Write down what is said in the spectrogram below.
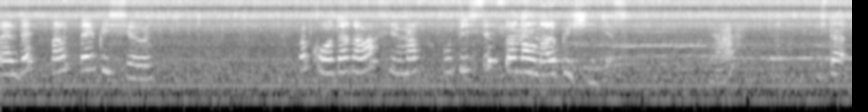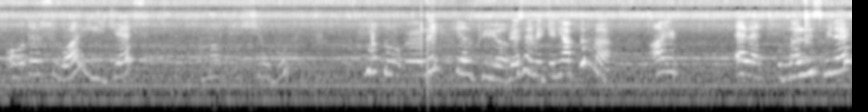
Ben de balıkları pişiriyorum. Bak orada da var. Şimdi bu pişsin sonra onları pişireceğiz. Ya. İşte orada su var yiyeceğiz. Ama pişiyor bu. Öyle yapıyor. Sen yemeklerini yaptın mı? Ay evet. Bunların ismi ne?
